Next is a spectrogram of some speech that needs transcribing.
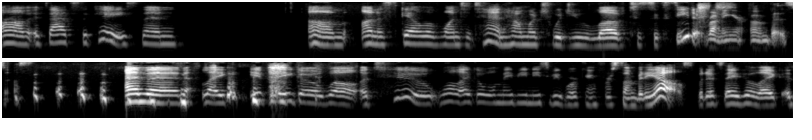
um, if that's the case, then um, on a scale of one to 10, how much would you love to succeed at running your own business? and then, like, if they go, well, a two, well, I go, well, maybe you need to be working for somebody else. But if they go like a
